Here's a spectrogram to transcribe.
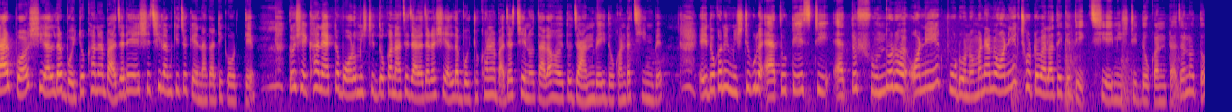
তারপর শিয়ালদার বৈঠকখানার বাজারে এসেছিলাম কিছু কেনাকাটি করতে। তো সেখানে একটা বড় মিষ্টির দোকান আছে, যারা যারা শিয়ালদা বৈঠকখানার বাজার চেনো, তারা হয়তো জানবে, এই দোকানটা চিনবে। এই দোকানের মিষ্টিগুলো এত টেস্টি এত সুন্দর হয়, অনেক পুরনো। মানে আমি অনেক ছোটোবেলা থেকে দেখছি এই মিষ্টির দোকানটা জানো তো?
